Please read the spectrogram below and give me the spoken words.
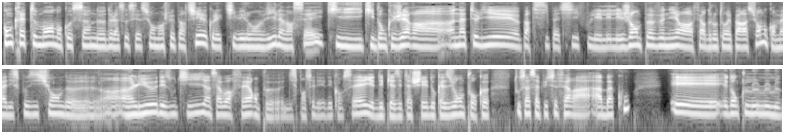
concrètement, donc au sein de, de l'association dont je fais partie, le collectif Vélo en Ville à Marseille, qui, qui donc gère un, un atelier euh, participatif où les, les, gens peuvent venir euh, faire de l'autoréparation. Donc on met à disposition de, un, un lieu, des outils, un savoir-faire. On peut dispenser des, des, conseils, des pièces détachées d'occasion pour que tout ça, ça puisse se faire à, à bas coût. Et, et donc le, le, le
